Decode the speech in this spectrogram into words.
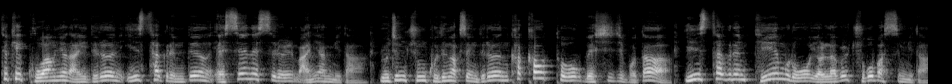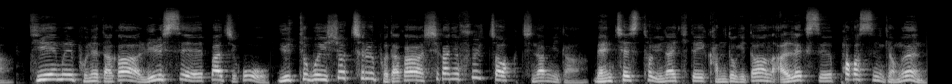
특히 고학년 아이들은 인스타그램 등 SNS를 많이 합니다. 요즘 중고등학생들은 카카오톡 메시지보다 인스타그램 DM으로 연락을 주고받습니다. DM을 보내다가 릴스에 빠지고 유튜브의 쇼츠를 보다가 시간이 훌쩍 지납니다. 맨체스터 유나이티드의 감독이던 알렉스 퍼거슨 경은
